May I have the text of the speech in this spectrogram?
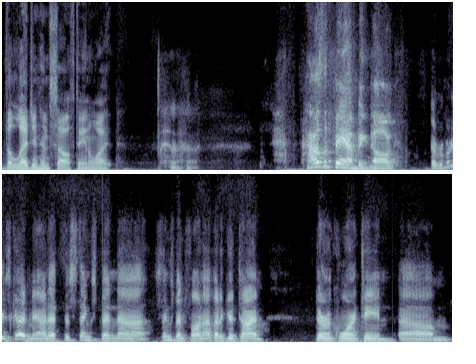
the legend himself, Dana White. How's the fam, big dog? Everybody's good, man. That, this thing's been uh, this thing's been fun. I've had a good time during quarantine. Um,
